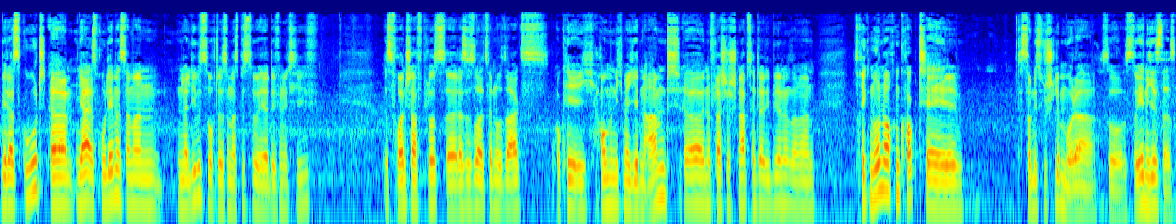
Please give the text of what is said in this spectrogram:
mir das gut. Äh, ja, das Problem ist, wenn man in der Liebessucht ist, und das bist du hier definitiv, ist Freundschaft plus. Äh, das ist so, als wenn du sagst, okay, ich hau mir nicht mehr jeden Abend äh, eine Flasche Schnaps hinter die Birne, sondern trink nur noch einen Cocktail. Das ist doch nicht so schlimm, oder? So, so ähnlich ist das.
